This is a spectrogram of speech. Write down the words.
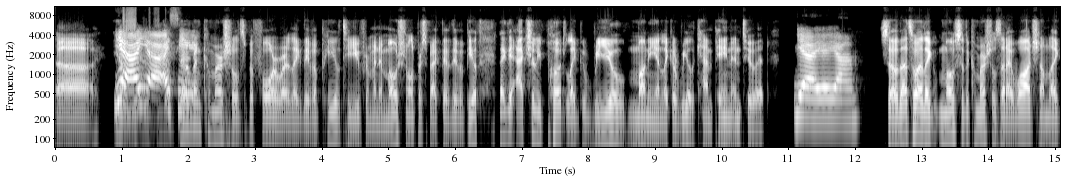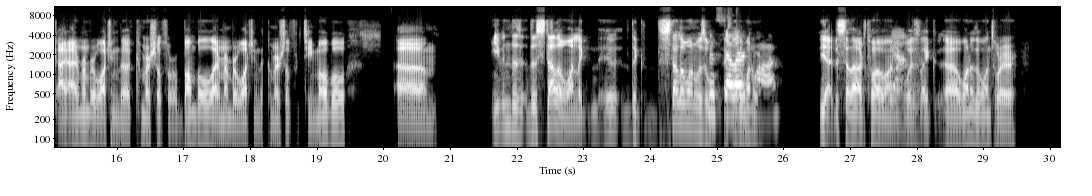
Uh, you know, Yeah, yeah, I th- There have been commercials before where like they've appealed to you from an emotional perspective. They've appealed like they actually put like real money and like a real campaign into it. yeah yeah yeah So that's why like most of the commercials that I watched, I'm like I, I remember watching the commercial for Bumble. I remember watching the commercial for T-Mobile. Um, even the the Stella one, like uh, the, the Stella one was the another stellar one. Where, yeah, the Stella Artois one Yeah. was like uh, one of the ones where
